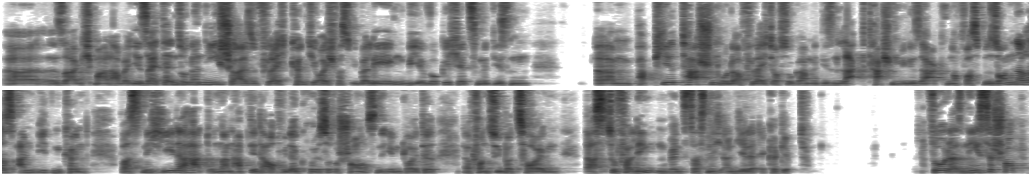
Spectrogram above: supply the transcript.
äh, sage ich mal. Aber ihr seid da in so einer Nische. Also vielleicht könnt ihr euch was überlegen, wie ihr wirklich jetzt mit diesen ähm, Papiertaschen oder vielleicht auch sogar mit diesen Lacktaschen, wie gesagt, noch was Besonderes anbieten könnt, was nicht jeder hat. Und dann habt ihr da auch wieder größere Chancen, eben Leute davon zu überzeugen, das zu verlinken, wenn es das nicht an jeder Ecke gibt. So, das nächste Shop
